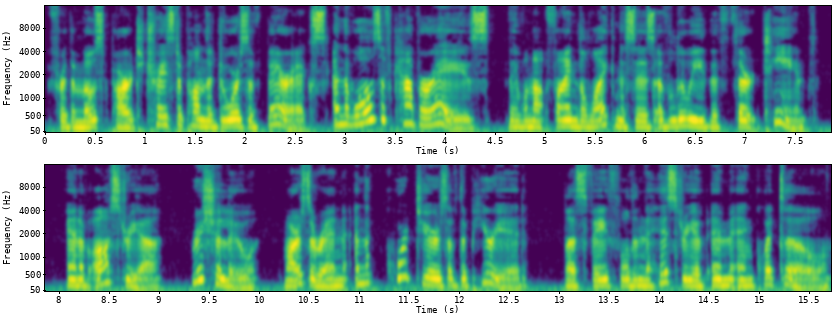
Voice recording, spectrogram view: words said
for the most part, traced upon the doors of barracks and the walls of cabarets, they will not find the likenesses of Louis XIII, Anne of Austria, Richelieu, Mazarin, and the courtiers of the period, less faithful than the history of M. Anquetil.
